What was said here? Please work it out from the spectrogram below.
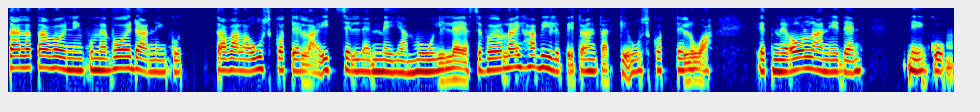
tällä tavoin niin kuin me voidaan niin kuin tavalla uskotella itsellemme ja muille. Ja se voi olla ihan vilpitöntäkin uskottelua, että me ollaan niiden niin kuin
